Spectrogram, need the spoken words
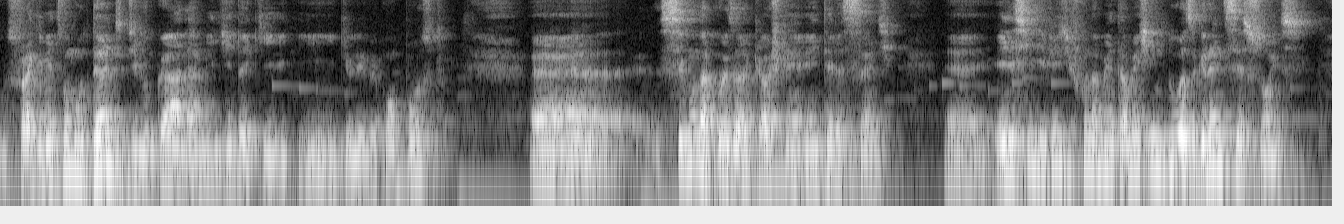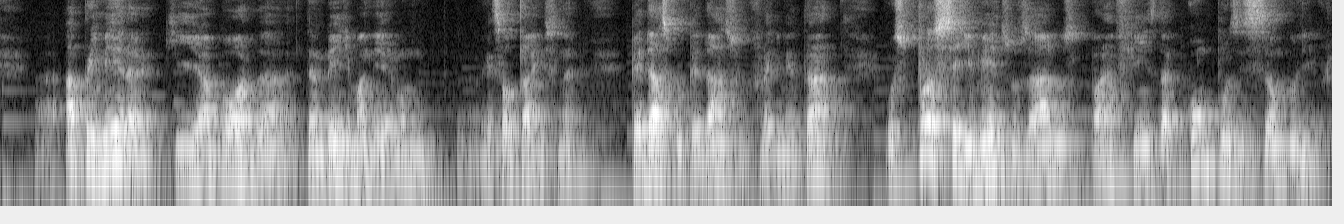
os, fragmentos vão mudando de lugar né, à medida que, em, que o livro é composto. É, segunda coisa que eu acho que é interessante, é, ele se divide fundamentalmente em duas grandes seções. A primeira, que aborda também de maneira, vamos ressaltar isso, né? pedaço por pedaço, fragmentar, os procedimentos usados para fins da composição do livro.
